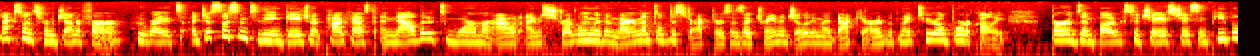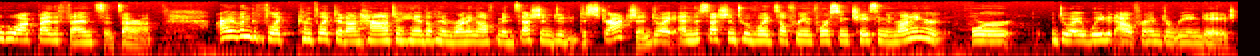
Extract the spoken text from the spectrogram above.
Next one's from Jennifer, who writes I just listened to the engagement podcast, and now that it's warmer out, I'm struggling with environmental distractors as I train agility in my backyard with my two year old border collie, birds and bugs to chase, chasing people who walk by the fence, etc. I have been conflict- conflicted on how to handle him running off mid session due to distraction. Do I end the session to avoid self reinforcing chasing and running, or, or do I wait it out for him to re engage?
